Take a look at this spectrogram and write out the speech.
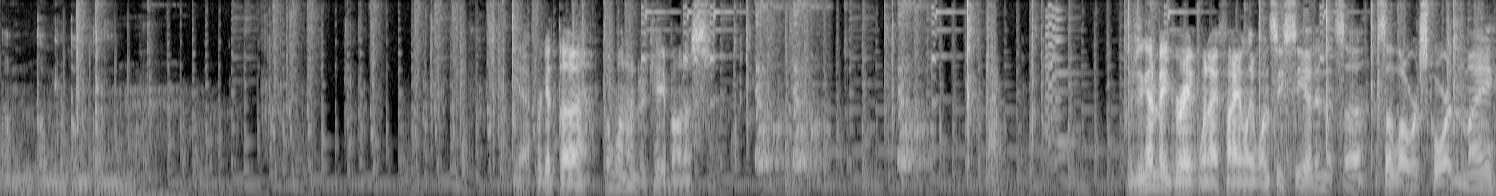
Dum, dum, dum. Yeah, forget the, the 100k bonus. Which is gonna be great when I finally once you see it and it's a it's a lower score than my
